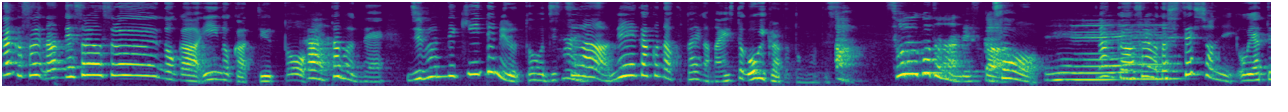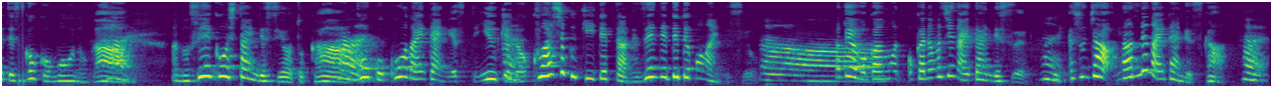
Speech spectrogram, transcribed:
なんかそれなんでそれをするのがいいのかっていうと、はい。多分ね自分で聞いてみると実は明確な答えがない人が多いからだと思うんですよ。あそういうことなんですか。そう。へー。なんかそれ私セッションにをやっててすごく思うのが、はい。あの成功したいんですよとか、はい。こうこうこうなりたいんですって言うけど、はい詳しく聞いてったらね全然出てこないんですよ。例えばお金もお金持ちになりたいんです。はい。えそじゃあなんでなりたいんですか？はい。だか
